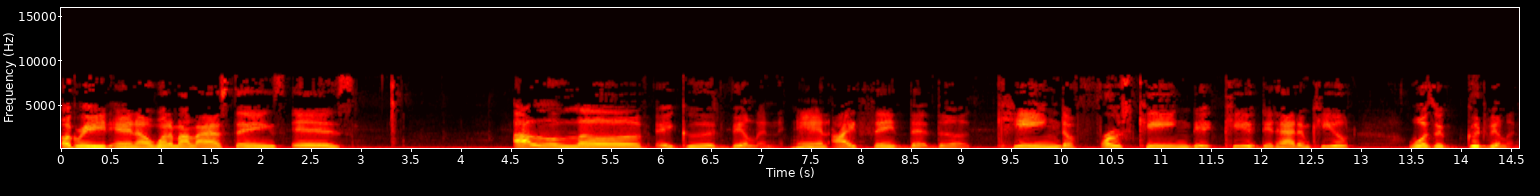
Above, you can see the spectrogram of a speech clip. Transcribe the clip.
Agreed. And uh, one of my last things is I love a good villain, mm-hmm. and I think that the king, the first king that killed, that had him killed, was a good villain.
